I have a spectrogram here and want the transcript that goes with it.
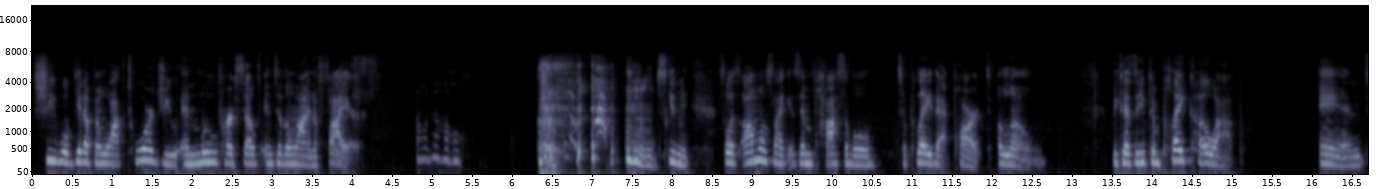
she will get up and walk towards you and move herself into the line of fire. Oh no. Excuse me. So it's almost like it's impossible to play that part alone. Because you can play co op and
